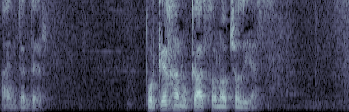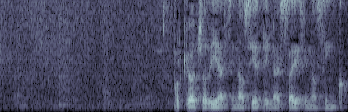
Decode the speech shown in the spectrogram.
a entender. ¿Por qué Hanukkah son ocho días? ¿Por qué ocho días y no siete y no seis y no cinco?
